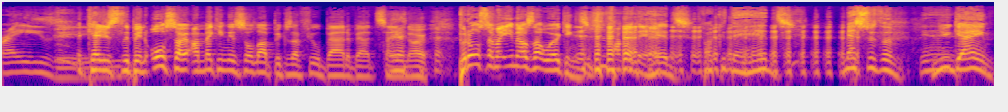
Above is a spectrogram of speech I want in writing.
Crazy. Okay, you slip in. Also, I'm making this all up because I feel bad about saying no. But also, my email's not working. So just fuck with their heads. Fuck with their heads. Mess with them. New game.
